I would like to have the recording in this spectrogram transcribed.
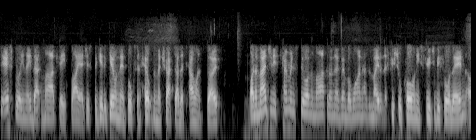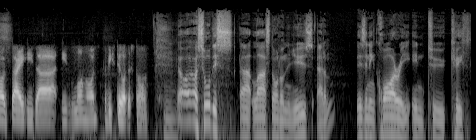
desperately need that marquee player just to get, get on their books and help them attract other talent. So I'd imagine if Cameron's still on the market on November 1, hasn't made an official call on his future before then, I would say he's, uh, he's long odds to be still at the Storm. I I saw this uh, last night on the news, Adam. There's an inquiry into Keith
